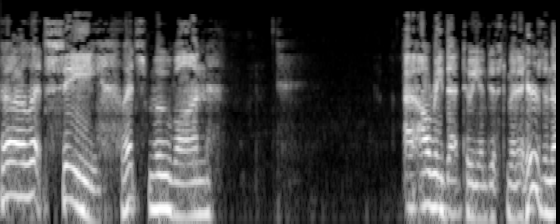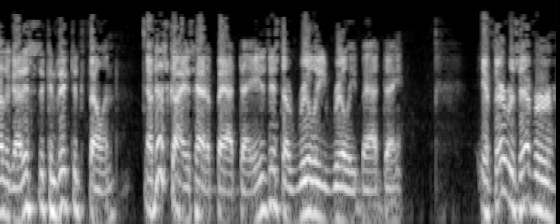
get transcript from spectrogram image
Uh, let's see. Let's move on. I, will read that to you in just a minute. Here's another guy. This is a convicted felon. Now this guy has had a bad day. It's just a really, really bad day. If there was ever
